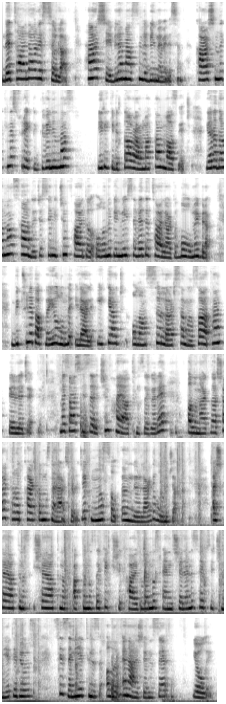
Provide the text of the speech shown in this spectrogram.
Detaylar ve sırlar. Her şeyi bilemezsin ve bilmemelisin. Karşındakine sürekli güvenilmez biri gibi davranmaktan vazgeç. Yaradandan sadece senin için faydalı olanı bilmeyi ve detaylarda boğulmayı bırak. Bütüne bak ve yolunda ilerle. İhtiyacın olan sırlar sana zaten verilecektir. Mesela sizler için hayatınıza göre alın arkadaşlar. Tarot kartlarımız neler söyleyecek? Nasıl öngörülerde bulunacak? Aşk hayatınız, iş hayatınız, aklınızdaki kişi, kaygılarınız, endişeleriniz hepsi için niyet ediyoruz. Siz de niyetinizi alın, enerjilerinizi yollayın.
